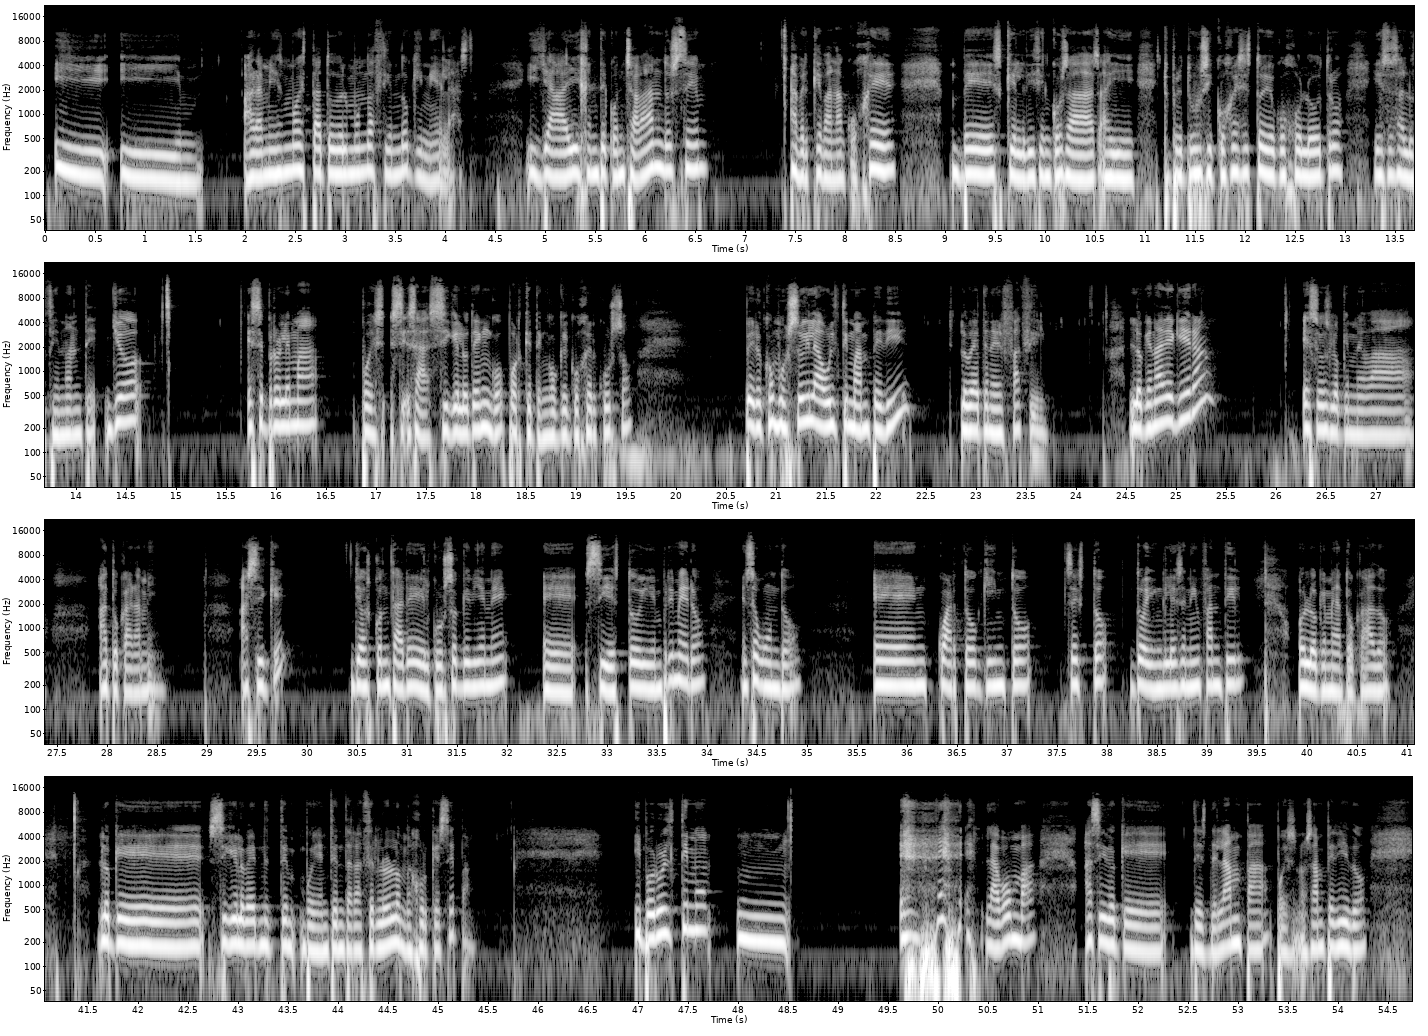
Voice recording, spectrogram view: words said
y, y ahora mismo está todo el mundo haciendo quinielas. Y ya hay gente conchavándose a ver qué van a coger, ves que le dicen cosas ahí, tú, pero tú si coges esto yo cojo lo otro y eso es alucinante. Yo ese problema pues o sea, sí que lo tengo porque tengo que coger curso, pero como soy la última en pedir, lo voy a tener fácil. Lo que nadie quiera, eso es lo que me va a tocar a mí. Así que ya os contaré el curso que viene eh, si estoy en primero, en segundo, en cuarto, quinto, sexto, doy inglés en infantil o lo que me ha tocado. Lo que sí que lo voy a intentar hacerlo lo mejor que sepa. Y por último, mm, la bomba ha sido que desde Lampa pues nos han pedido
